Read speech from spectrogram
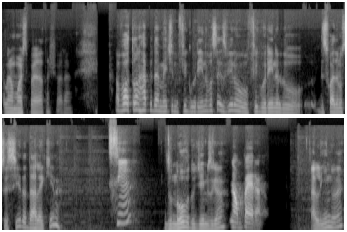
Quando mostra pra ela, tá chorando. Mas Voltando rapidamente no figurino, vocês viram o figurino do, do Esquadrão Suicida, da Arlequina? Sim. Do novo, do James Gunn? Não, pera. Tá lindo, né?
